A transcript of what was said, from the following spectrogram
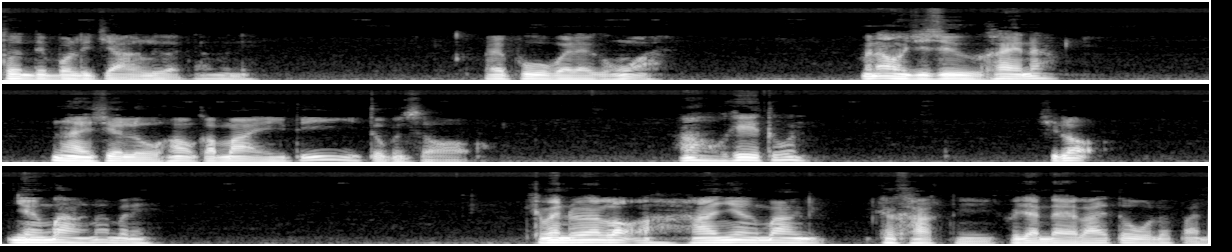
ต้นที่บริจาคเลือดนะมันนี่ไปผู้ไปอะไรก็หัวมันเอาซื่อๆใครนะนให้เชโรคเฮากลับมาอีกที่ตัวเป็นสอ อ้าวโอเคทุนสิเลาะเยื่องบางนะบัดนี้แค่แมันว่าเลาะหาเยื่องบางคักๆนี่ก็ยันได้หลายโตแล้วปัน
